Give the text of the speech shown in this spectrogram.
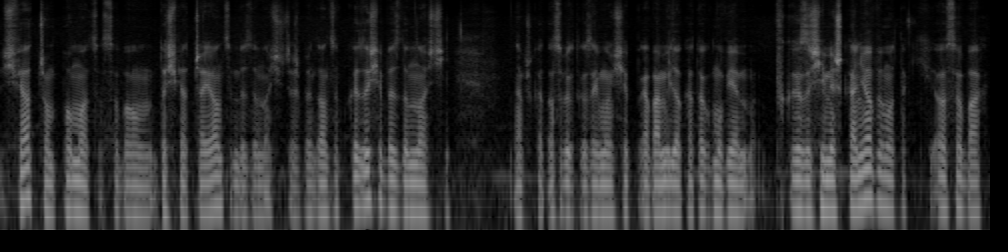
świadczą pomoc osobom doświadczającym bezdomności, czy też będącym w kryzysie bezdomności, na przykład osoby, które zajmują się prawami lokatorów, mówię w kryzysie mieszkaniowym o takich osobach,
